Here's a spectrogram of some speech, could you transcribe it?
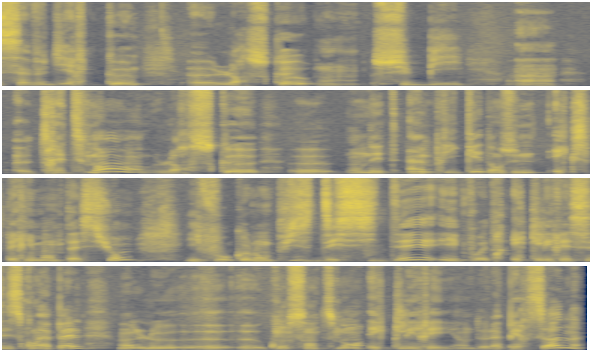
ça veut dire que lorsque on subit un euh, traitement, lorsque euh, on est impliqué dans une expérimentation, il faut que l'on puisse décider et il faut être éclairé. C'est ce qu'on appelle hein, le euh, consentement éclairé hein, de la personne.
